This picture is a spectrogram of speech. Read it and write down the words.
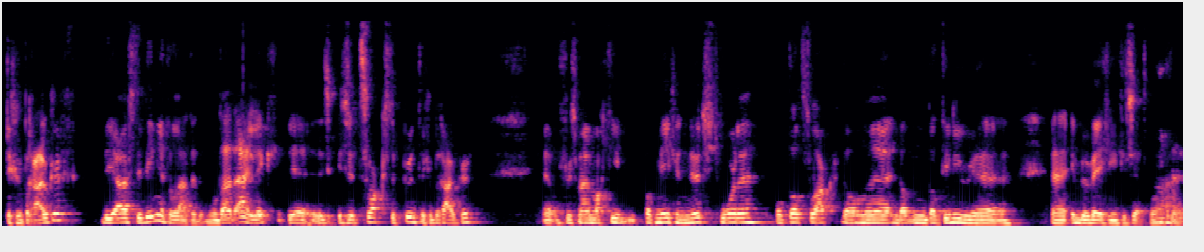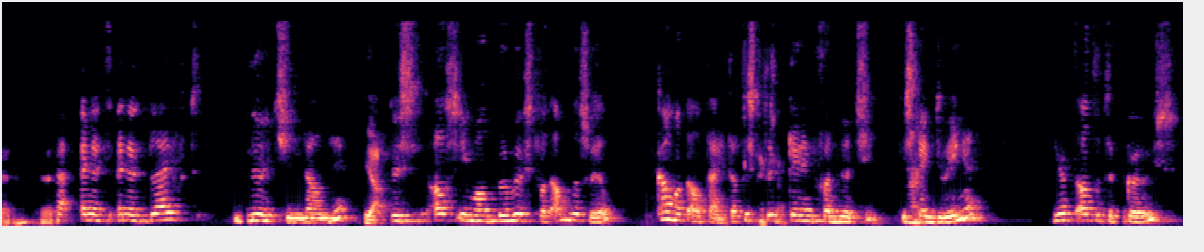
de gebruiker de juiste dingen te laten doen. Want uiteindelijk is, is, het zwakste punt de gebruiker. volgens mij mag die wat meer genudged worden op dat vlak dan, dat die nu in beweging gezet wordt. Ja. ja, en, het, en het blijft nudging dan, hè? Ja. Dus als iemand bewust wat anders wil, kan het altijd. Dat is de Exact. kern van nudging. Het is geen dwingen. Je hebt altijd de keus.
